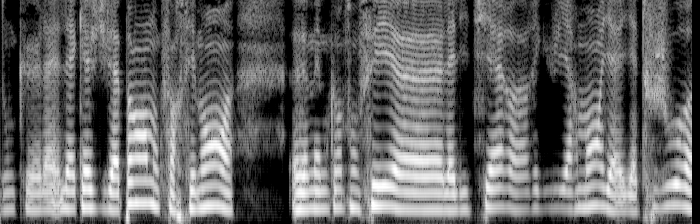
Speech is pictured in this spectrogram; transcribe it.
donc la, la, cage du lapin. Donc forcément, euh, même quand on fait euh, la litière euh, régulièrement, il y a, y a, toujours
